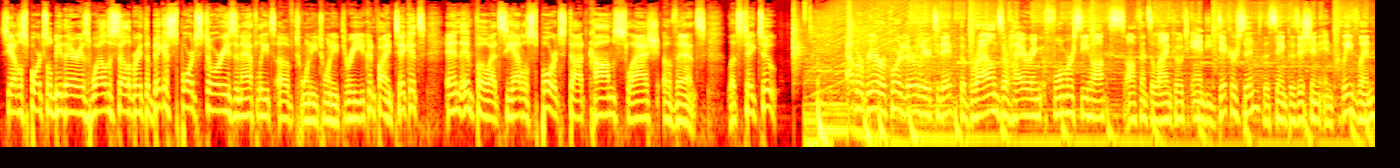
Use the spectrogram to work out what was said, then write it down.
Seattle Sports will be there as well to celebrate the biggest sports stories and athletes of 2023. You can find tickets and info at seattlesports.com slash events. Let's take two. Albert Breer reported earlier today that the Browns are hiring former Seahawks offensive line coach Andy Dickerson to the same position in Cleveland.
